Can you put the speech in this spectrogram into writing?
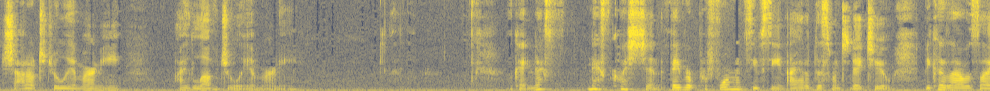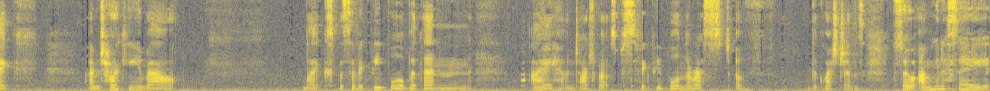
Shout out to Julia Murney. I love Julia Murney. Okay, next next question. Favorite performance you've seen? I added this one today too because I was like, I'm talking about like specific people, but then I haven't talked about specific people in the rest of the questions. So I'm gonna say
